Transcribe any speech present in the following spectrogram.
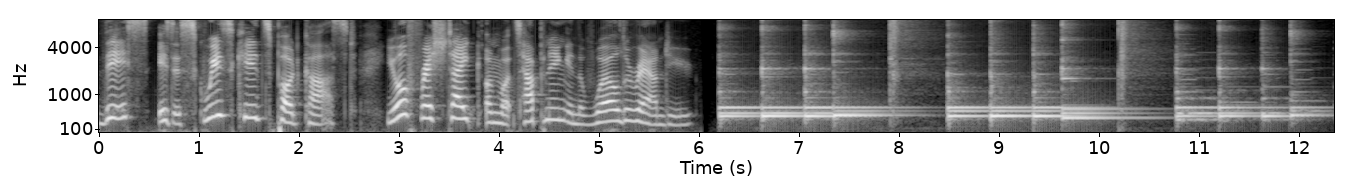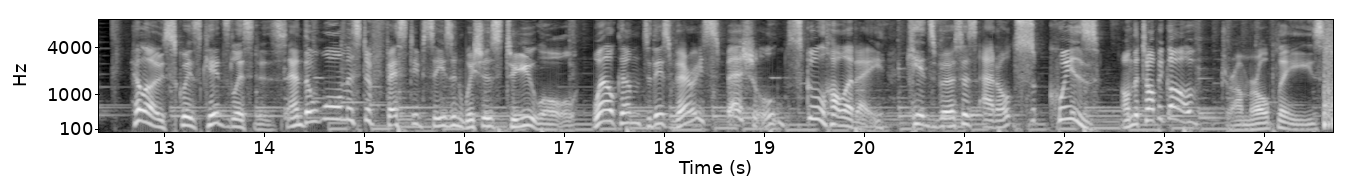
This is a Squiz Kids podcast, your fresh take on what's happening in the world around you. Hello, Squiz Kids listeners, and the warmest of festive season wishes to you all. Welcome to this very special school holiday Kids versus Adults quiz on the topic of, drumroll please,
